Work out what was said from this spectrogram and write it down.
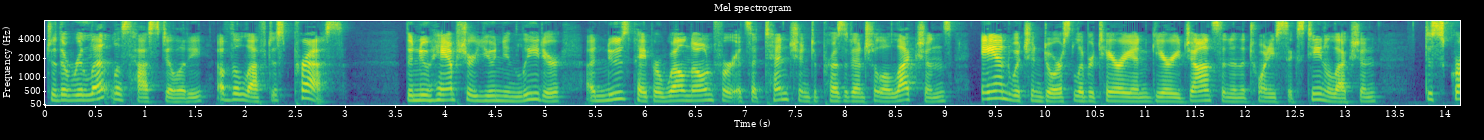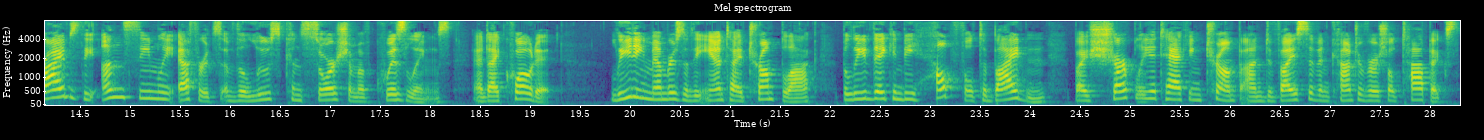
to the relentless hostility of the leftist press. The New Hampshire Union Leader, a newspaper well known for its attention to presidential elections and which endorsed Libertarian Gary Johnson in the 2016 election, describes the unseemly efforts of the loose consortium of quislings, and I quote it Leading members of the anti Trump bloc believe they can be helpful to Biden by sharply attacking Trump on divisive and controversial topics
